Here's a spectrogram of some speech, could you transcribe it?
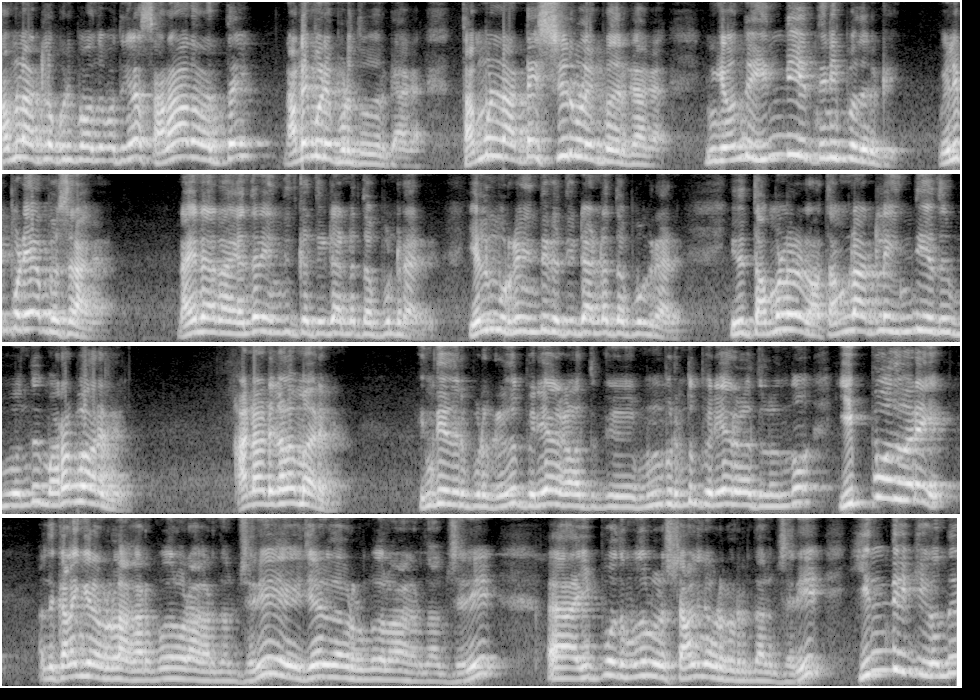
தமிழ்நாட்டில் குறிப்பாக வந்து பார்த்திங்கன்னா சனாதனத்தை நடைமுறைப்படுத்துவதற்காக தமிழ்நாட்டை சீர்குலைப்பதற்காக இங்கே வந்து இந்தியை திணிப்பதற்கு வெளிப்படையாக பேசுகிறாங்க நயனார் நாகேந்திரன் இந்தி கத்திக்கிட்டா என்ன தப்புன்றாரு? எல்முருகன் இந்தி கற்றுக்கிட்டா என்ன தப்புங்கிறாரு? இது தமிழர் தமிழ்நாட்டில் இந்தி எதிர்ப்பு வந்து மரபாக இருக்குது ஆண்டாண்டு காலமாக இருக்குது இந்தி எதிர்ப்பு இருக்கிறது பெரியார் காலத்துக்கு முன்பு இருந்தும் பெரியார் காலத்தில் இருந்தும் இப்போது வரை அது கலைஞர் அவர்களாக முதல்வராக இருந்தாலும் சரி ஜெயலலிதா அவர்கள் முதல்வராக இருந்தாலும் சரி இப்போது முதல்வர் ஸ்டாலின் அவர்கள் இருந்தாலும் சரி இந்திக்கு வந்து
